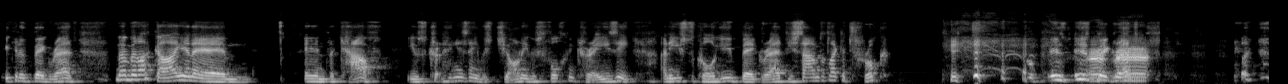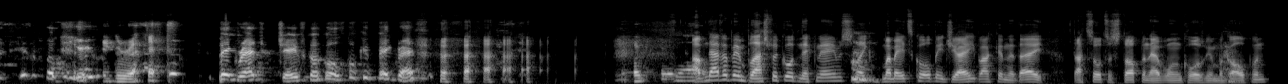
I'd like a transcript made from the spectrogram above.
speaking of Big Red? Remember that guy in um in the Cav? He was I think his name was John. He was fucking crazy, and he used to call you Big Red. You sounded like a truck. Who's, who's Big Red? Fuck you, Big red. Big Red. James got called fucking Big Red. I've never been blessed with good nicknames. Like my mates called me Jay back in the day. That sort of stopped, and everyone calls me McGulpin.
